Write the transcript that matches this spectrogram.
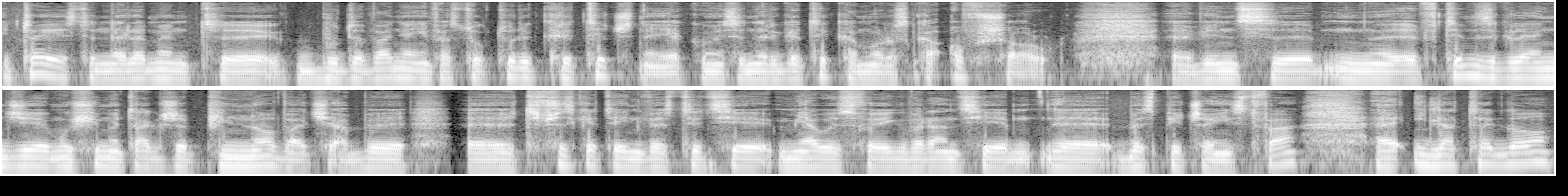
i to jest ten element budowania infrastruktury krytycznej, jaką jest energetyka morska offshore. E, Więc e, w tym względzie musimy także pilnować, aby e, wszystkie te inwestycje miały swoje gwarancje bezpieczeństwa i dlatego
